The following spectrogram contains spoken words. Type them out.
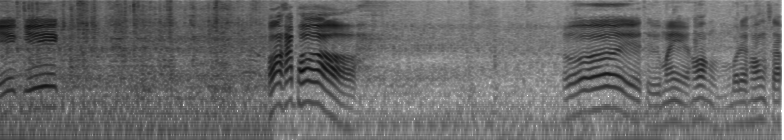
อีกอีกพอครับพ่อเฮ้ย ถือไม่ห้องบ่ได้ห้องซ้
